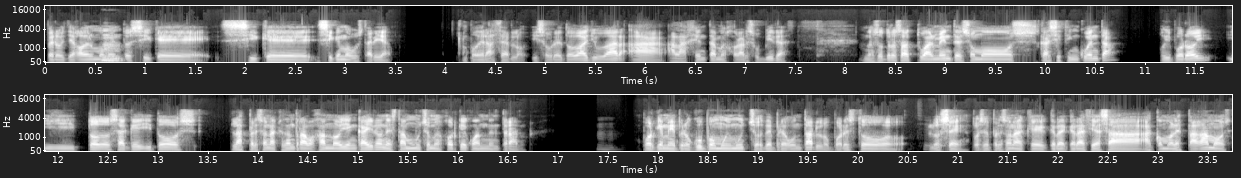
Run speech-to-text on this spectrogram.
pero llegado el mm. momento sí que sí que sí que me gustaría poder hacerlo y sobre todo ayudar a, la gente a mejorar sus vidas. Nosotros actualmente somos casi 50 hoy por hoy y todos aquí y todas las personas que están trabajando hoy en Cairon están mucho mejor que cuando entraron porque me preocupo muy mucho de preguntarlo, por esto lo sé. Pues hay personas que gracias a, cómo les pagamos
